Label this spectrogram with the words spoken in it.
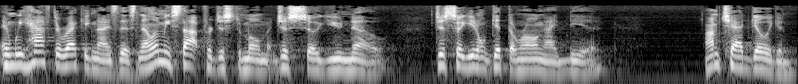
And we have to recognize this. Now let me stop for just a moment, just so you know, just so you don't get the wrong idea. I'm Chad Gilligan.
